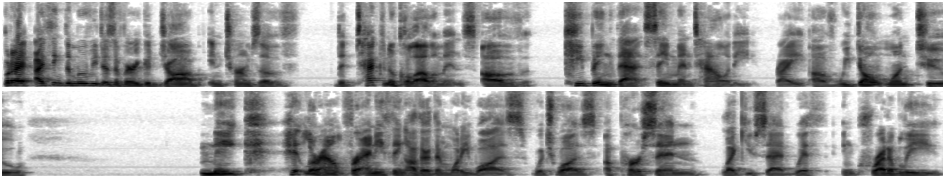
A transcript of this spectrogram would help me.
But I, I think the movie does a very good job in terms of the technical elements of keeping that same mentality, right? Of we don't want to make Hitler out for anything other than what he was, which was a person like you said, with incredibly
